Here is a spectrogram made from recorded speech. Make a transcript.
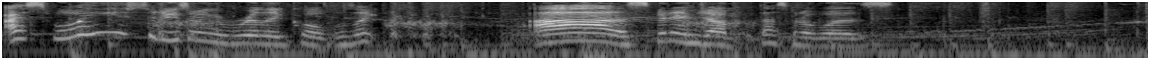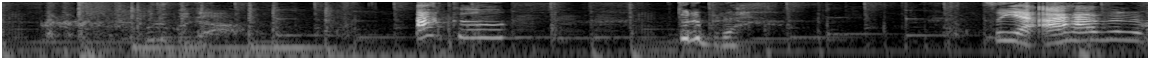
I swore he used to do something really cool. It was like... Ah, the spin and jump. That's what it was. Aku! So yeah, I haven't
